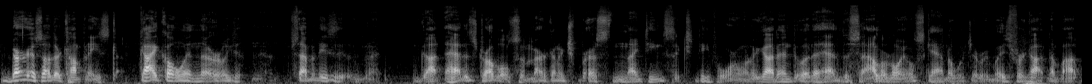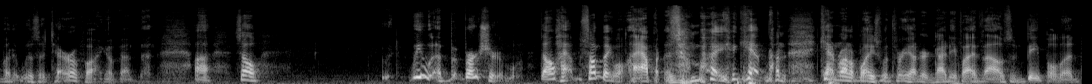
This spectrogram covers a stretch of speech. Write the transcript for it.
various other companies, Geico in the early '70s, got had its troubles. American Express in 1964, when we got into it, it had the salad oil scandal, which everybody's forgotten about, but it was a terrifying event then. Uh, so we uh, Berkshire, they'll have something will happen to somebody. You can't run can't run a place with 395,000 people and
